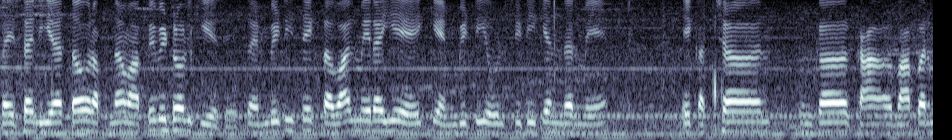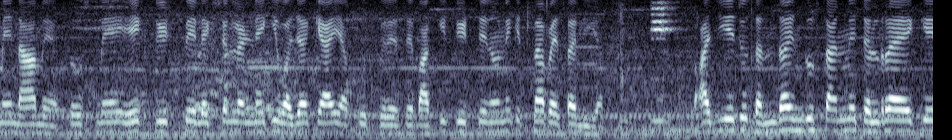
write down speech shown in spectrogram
पैसा लिया था और अपना वहाँ पे विड्रॉल किए थे। तो एमबीटी से एक सवाल मेरा ये है कि एम बी ओल्ड सिटी के अंदर में एक अच्छा उनका वहाँ पर में नाम है तो उसमें एक सीट पे इलेक्शन लड़ने की वजह क्या है याकूतपुरे से बाकी सीट से इन्होंने कितना पैसा लिया? आज ये जो धंधा हिंदुस्तान में चल रहा है कि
